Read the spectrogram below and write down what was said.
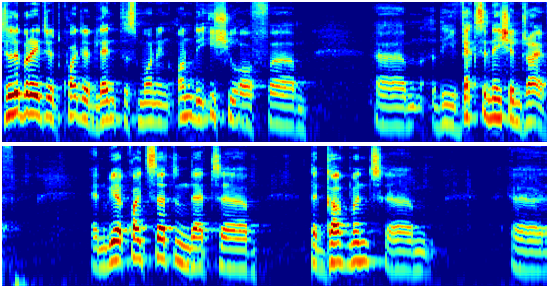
deliberated quite at length this morning on the issue of um, um, the vaccination drive. And we are quite certain that uh, the government, um, uh,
